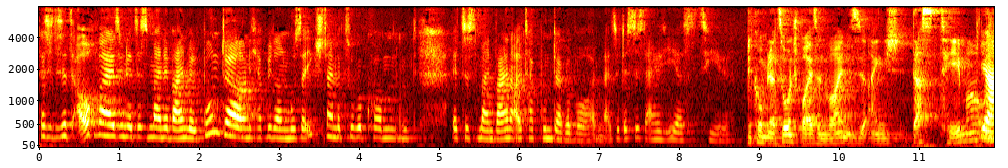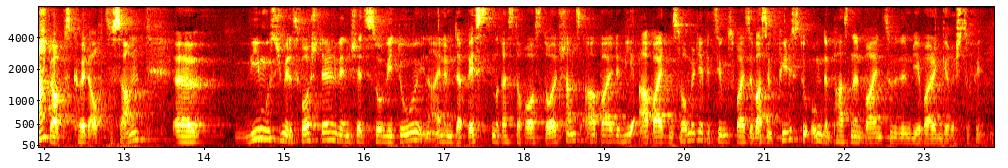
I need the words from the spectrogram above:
dass ich das jetzt auch weiß und jetzt ist meine Weinwelt bunter und ich habe wieder einen Mosaikstein dazu bekommen und jetzt ist mein Weinalltag bunter geworden. Also das ist eigentlich eher das Ziel. Die Kombination Speise und Wein Wein ist eigentlich das Thema und ja. ich glaube, es gehört auch zusammen. Äh, wie muss ich mir das vorstellen, wenn ich jetzt so wie du in einem der besten Restaurants Deutschlands arbeite? Wie arbeiten Sommelier, beziehungsweise was empfiehlst du, um den passenden Wein zu dem jeweiligen Gericht zu finden?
